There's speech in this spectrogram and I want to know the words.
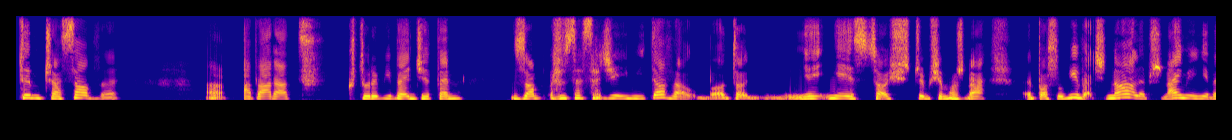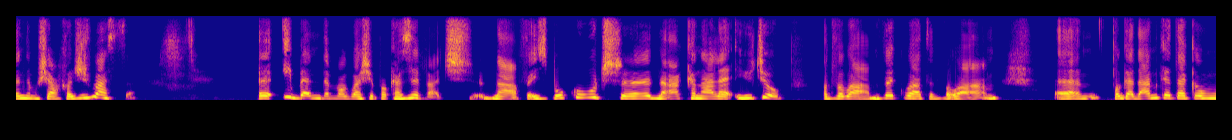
tymczasowy aparat, który mi będzie ten ząb w zasadzie imitował, bo to nie, nie jest coś, czym się można posługiwać. No ale przynajmniej nie będę musiała chodzić w masce. E, i będę mogła się pokazywać na Facebooku czy na kanale YouTube. Odwołałam wykład, odwołałam pogadankę taką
